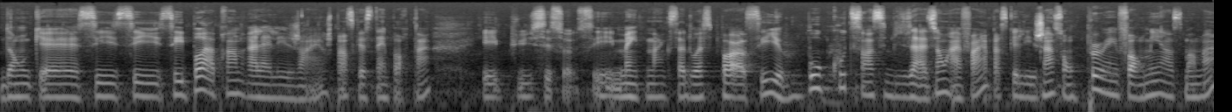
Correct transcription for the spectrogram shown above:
donc, euh, c'est pas à prendre à la légère. Je pense que c'est important. Et puis, c'est ça, c'est maintenant que ça doit se passer. Il y a beaucoup de sensibilisation à faire parce que les gens sont peu informés en ce moment.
